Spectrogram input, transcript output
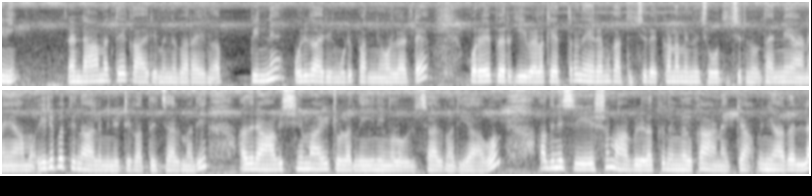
ഇനി രണ്ടാമത്തെ കാര്യമെന്ന് പറയുന്നത് പിന്നെ ഒരു കാര്യം കൂടി പറഞ്ഞുകൊള്ളട്ടെ. കുറേ പേർക്ക് ഈ വിളക്ക് എത്ര നേരം കത്തിച്ച് വെക്കണമെന്ന് ചോദിച്ചിരുന്നു. തന്നെ അണയാമോ ഇരുപത്തിനാല് മിനിറ്റ് കത്തിച്ചാൽ മതി. അതിനാവശ്യമായിട്ടുള്ള നെയ്യ് നിങ്ങൾ ഒഴിച്ചാൽ മതിയാവും. അതിനുശേഷം ആ വിളക്ക് നിങ്ങൾക്ക് അണയ്ക്കാം. ഇനി അതല്ല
